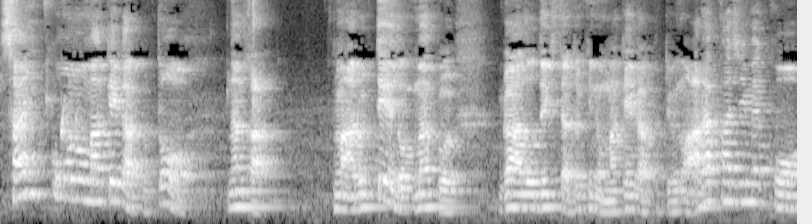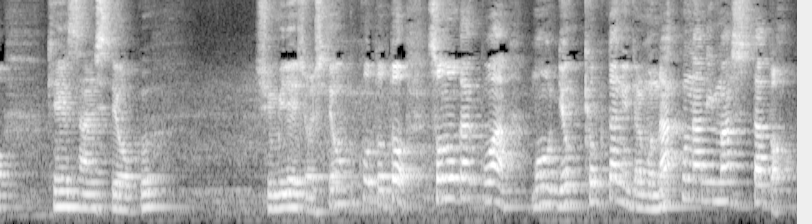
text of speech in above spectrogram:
最高の負け額と、なんか、まあ、ある程度うまく、ガードできた時の負け額っていうのをあらかじめこう計算しておく。シミュレーションしておくこととその額はもう極端に言ったらもうなくなりましたと。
